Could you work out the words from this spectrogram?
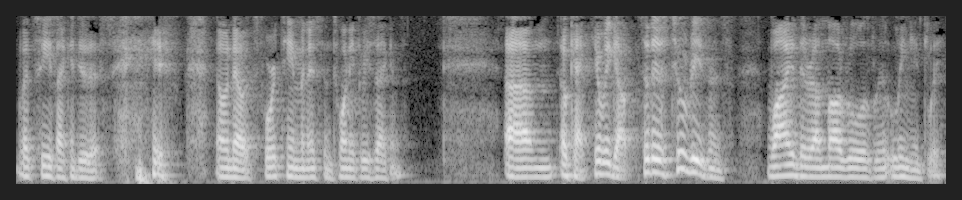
let's see if I can do this. oh no, it's 14 minutes and 23 seconds. Um, okay, here we go. So there's two reasons why the Ramah rules leniently.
